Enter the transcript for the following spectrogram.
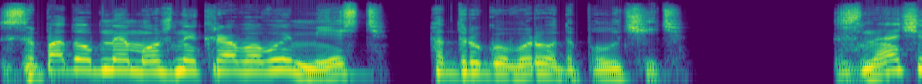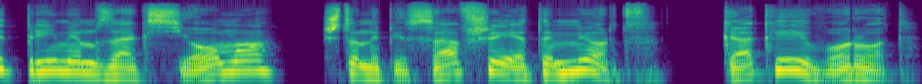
За подобное можно и кровавую месть от другого рода получить. Значит, примем за аксиому, что написавший это мертв, как и его род.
